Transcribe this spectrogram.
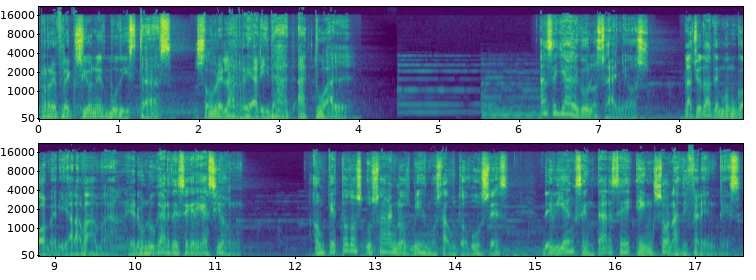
Reflexiones budistas sobre la realidad actual. Hace ya algunos años, la ciudad de Montgomery, Alabama, era un lugar de segregación. Aunque todos usaran los mismos autobuses, debían sentarse en zonas diferentes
